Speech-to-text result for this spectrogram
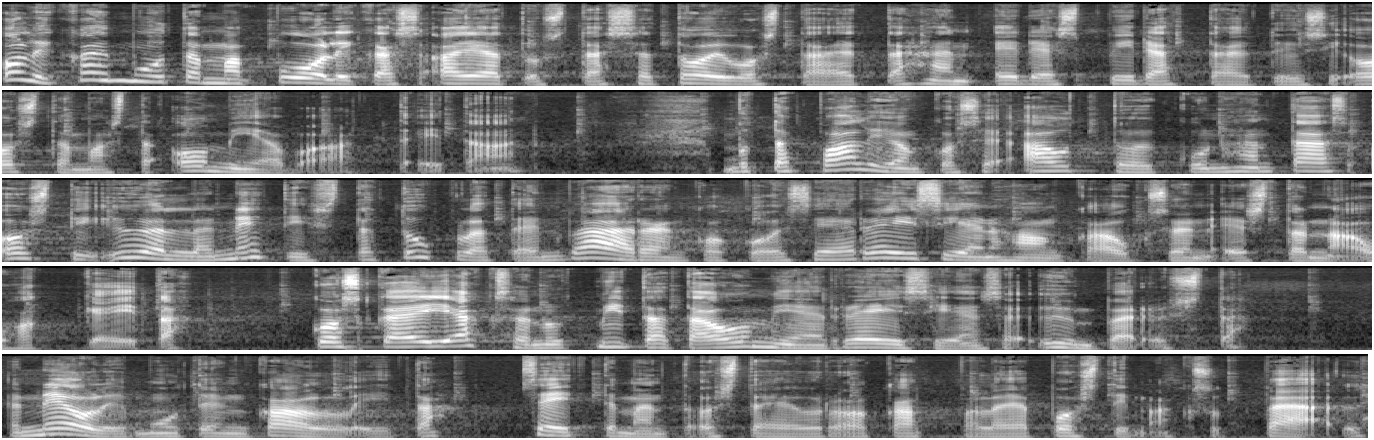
Oli kai muutama puolikas ajatus tässä toivosta, että hän edes pidättäytyisi ostamasta omia vaatteitaan. Mutta paljonko se auttoi, kun hän taas osti yöllä netistä tuplaten väärän kokoisia reisien hankauksen estonauhakkeita, koska ei jaksanut mitata omien reisiensä ympärystä. Ja ne oli muuten kalliita. 17 euroa kappale ja postimaksut päälle.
